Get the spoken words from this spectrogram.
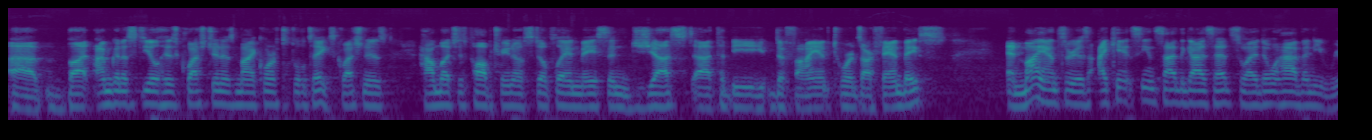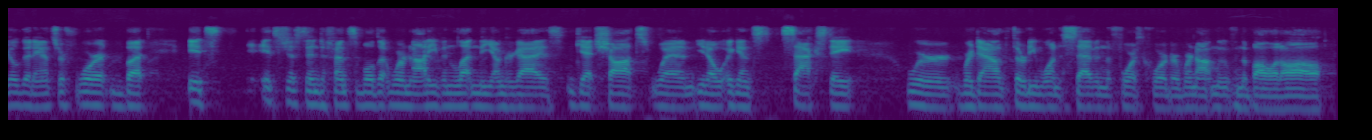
Uh, but I'm gonna steal his question as my corner stool takes. Question is, how much is Paul Petrino still playing Mason just uh, to be defiant towards our fan base? And my answer is I can't see inside the guy's head, so I don't have any real good answer for it. But it's it's just indefensible that we're not even letting the younger guys get shots when you know against Sac State we're we're down 31 to seven the fourth quarter. We're not moving the ball at all,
